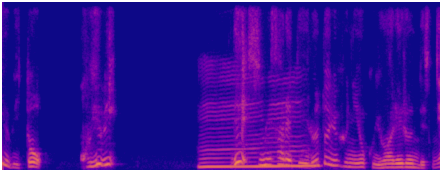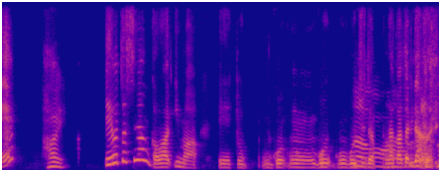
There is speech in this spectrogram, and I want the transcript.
指と小指で示されている。というふうによく言われるんですね。はい。で私なんかは今、えー、とごうんごご50代あー中あたりなので。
